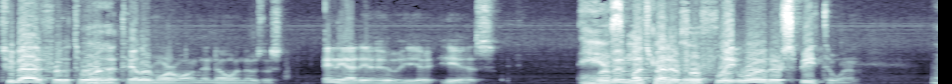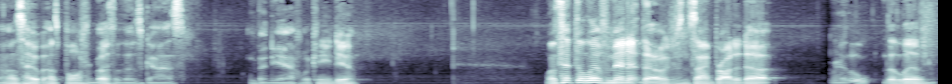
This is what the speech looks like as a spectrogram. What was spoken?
Too bad for the tour that Taylor Moore won, that no one knows us- any idea who he he is. Yeah, Would have been much better for. Fleetwood or Spieth to win. I was hoping I was pulling for both of those guys, but yeah, what can you do? Let's hit the Liv minute though, since I brought it up. The Liv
